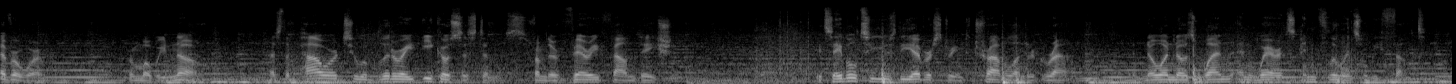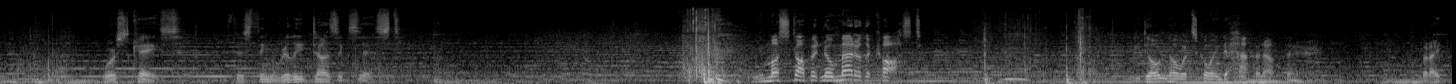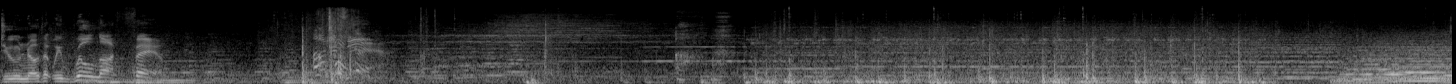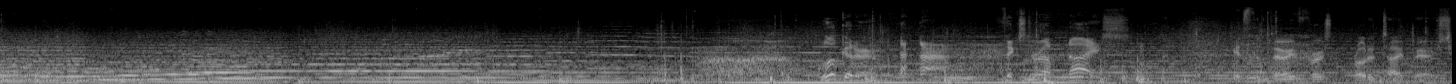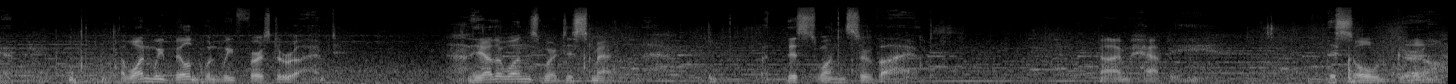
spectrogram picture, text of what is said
Everwyrm, from what we know, has the power to obliterate ecosystems from their very foundation. It's able to use the Everstream to travel underground, and no one knows when and where its influence will be felt. Worst case, if this thing really does exist. We must stop it no matter the cost! We don't know what's going to happen out there. But I do know that we will not fail. Look at her. Fixed her up nice. It's the very first prototype airship. The one we built when we first arrived. The other ones were dismantled. But this one survived. I'm happy. This old girl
